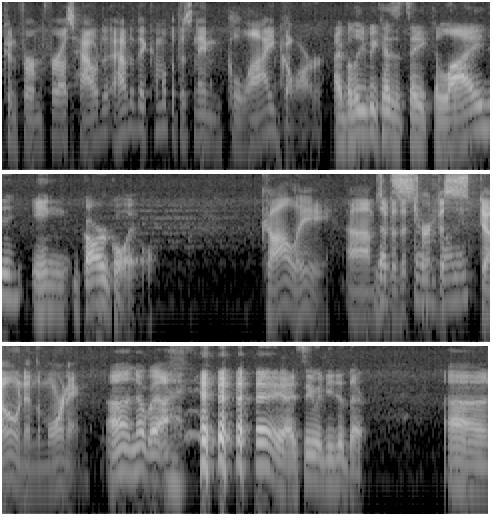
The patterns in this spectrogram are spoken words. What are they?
confirm for us how did, how did they come up with this name Gligar? I believe because it's a gliding gargoyle. Golly, um, so does it so turn to stone in the morning? Uh, no, but I, hey, I see what you did there. Uh,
